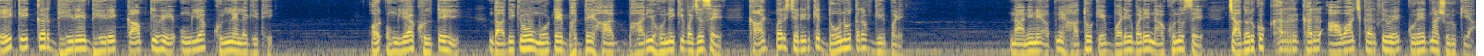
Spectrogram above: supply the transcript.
एक एक कर धीरे धीरे कांपते हुए उंगलियाँ खुलने लगी थी। और उंगलियाँ खुलते ही दादी के वो मोटे भद्दे हाथ भारी होने की वजह से खाट पर शरीर के दोनों तरफ़ गिर पड़े। नानी ने अपने हाथों के बड़े बड़े नाखूनों से चादर को खर खर आवाज़ करते हुए कुरेदना शुरू किया।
